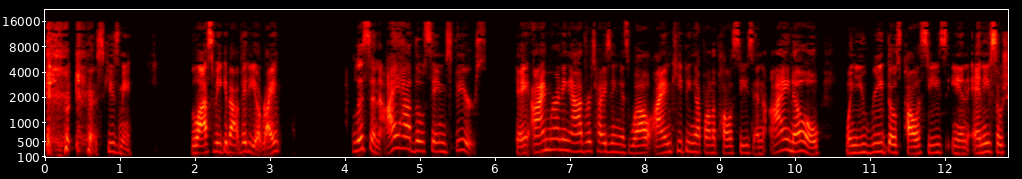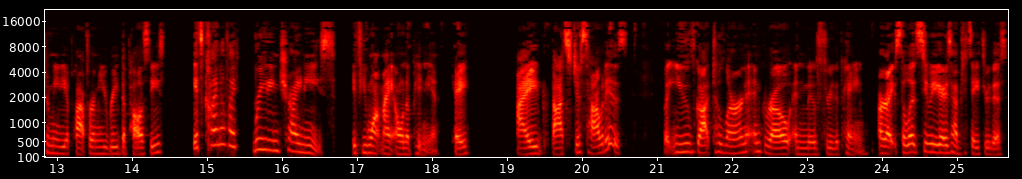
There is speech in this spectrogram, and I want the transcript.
Excuse me. The last week about video, right? Listen, I have those same fears. Okay, I'm running advertising as well. I'm keeping up on the policies, and I know when you read those policies in any social media platform, you read the policies, it's kind of like reading Chinese, if you want my own opinion. Okay, I that's just how it is. But you've got to learn and grow and move through the pain. All right, so let's see what you guys have to say through this.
